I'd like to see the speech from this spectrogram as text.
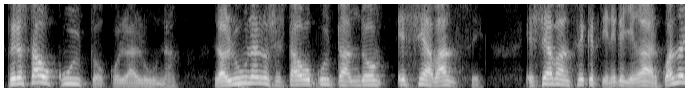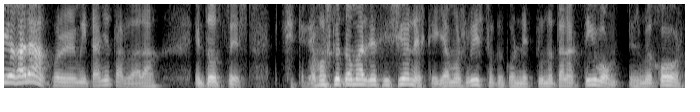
Pero está oculto con la luna. La luna nos está ocultando ese avance, ese avance que tiene que llegar. ¿Cuándo llegará? Con el ermitaño tardará. Entonces, si tenemos que tomar decisiones, que ya hemos visto que con Neptuno tan activo es mejor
